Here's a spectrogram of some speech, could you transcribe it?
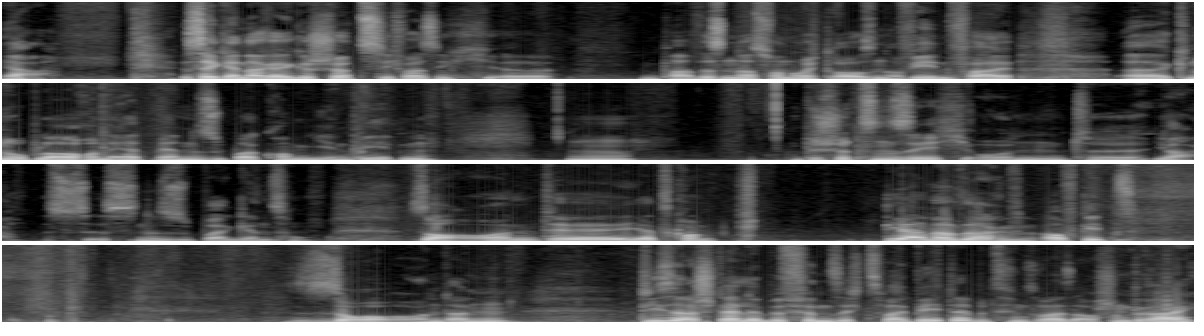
Ja, ist ja generell geschützt. Ich weiß nicht, äh, ein paar wissen das von euch draußen. Auf jeden Fall äh, Knoblauch und Erdbeeren, eine super Kombi in Beeten. Hm beschützen sich und äh, ja, es ist eine super Ergänzung. So, und äh, jetzt kommt die anderen Sachen. Auf geht's. So, und an dieser Stelle befinden sich zwei Beete, beziehungsweise auch schon drei.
